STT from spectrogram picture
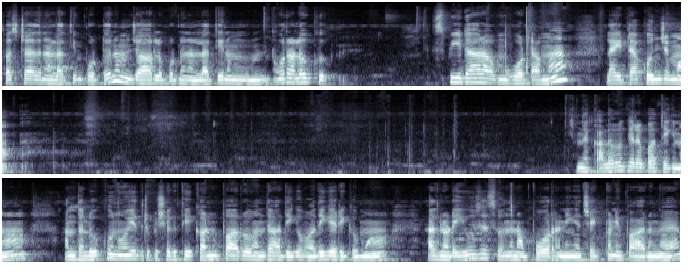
ஃபஸ்ட்டு அதை எல்லாத்தையும் போட்டு நம்ம ஜாரில் போட்டு எல்லாத்தையும் நம்ம ஓரளவுக்கு ஸ்பீடாக நம்ம ஓட்டாமல் லைட்டாக கொஞ்சமாக இந்த கலவுக்கீரை பார்த்திங்கன்னா அந்தளவுக்கு நோய் எதிர்ப்பு சக்தி கண் பார்வை வந்து அதிகம் அதிகரிக்குமா? அதனோட யூசஸ் வந்து நான் போடுறேன். நீங்கள் செக் பண்ணி பாருங்கள்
